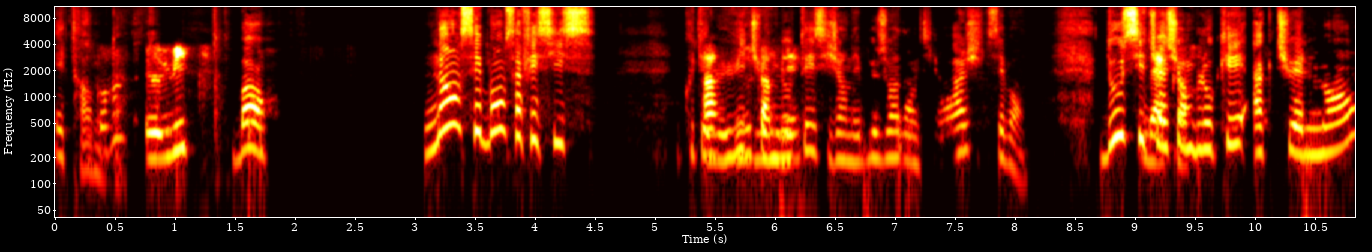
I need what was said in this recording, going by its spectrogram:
Et 30. Encore un? 8. Euh, bon. Non, c'est bon, ça fait 6. Écoutez, ah, le 8, je vais le noter si j'en ai besoin dans le tirage. C'est bon. 12 situations bloquées actuellement.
